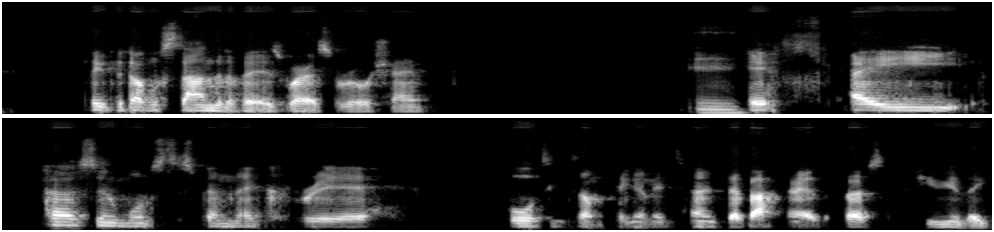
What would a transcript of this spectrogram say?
I think the double standard of it is where it's a real shame. Mm. If a person wants to spend their career supporting something and then turns their back on it at the first opportunity they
